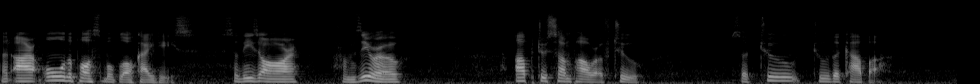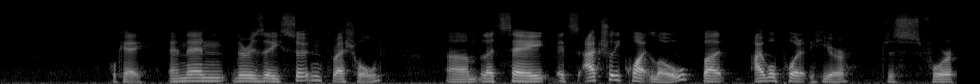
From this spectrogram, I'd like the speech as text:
that are all the possible block IDs. So these are from 0 up to some power of 2. So 2 to the kappa. Okay, and then there is a certain threshold. Um, let's say it's actually quite low, but I will put it here just for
